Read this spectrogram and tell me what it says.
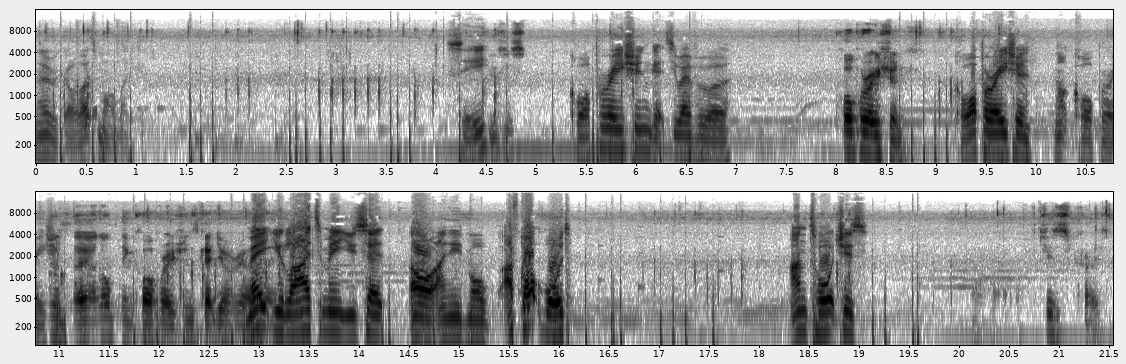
There we go, that's more like it. See? Jesus. Cooperation gets you everywhere. Corporation. Cooperation, not corporation. I don't think corporations get you everywhere. Mate, you lied to me. You said, "Oh, I need more." I've got wood and torches. Jesus Christ.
